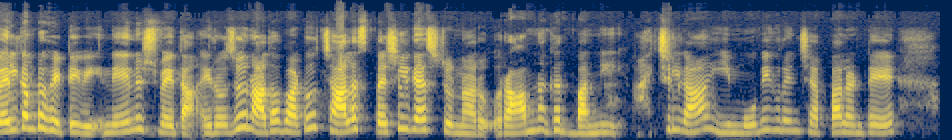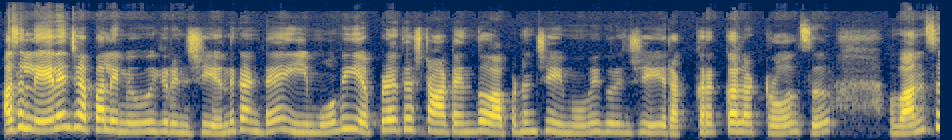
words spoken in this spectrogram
వెల్కమ్ టు హిట్ టీవీ. నేను శ్వేత. ఈరోజు నాతో పాటు చాలా స్పెషల్ గెస్ట్ ఉన్నారు. రామ్నగర్ బన్నీ. యాక్చువల్గా ఈ మూవీ గురించి చెప్పాలంటే అసలు నేనేం చెప్పాలి ఈ మూవీ గురించి? ఎందుకంటే ఈ మూవీ ఎప్పుడైతే స్టార్ట్ అయిందో అప్పటి నుంచి ఈ మూవీ గురించి రకరకాల ట్రోల్స్. వన్స్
